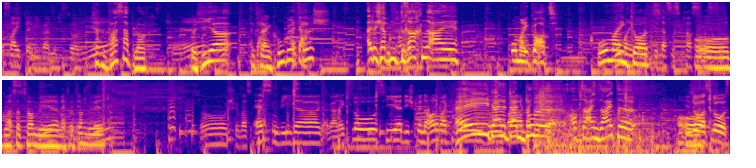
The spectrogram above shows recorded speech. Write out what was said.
Das sage ich dir lieber nicht. So, hier. Ich habe einen Wasserblock. So, Okay. hier einen kleinen Kugelfisch. Alter, ich habe ein. Drachenei. Oh mein Gott. Oh mein, Gott. Okay, das ist krass. Oh, oh, großer Zombie, großer Zombie. So, schön was essen wieder. Gar nichts los. Hier, die Spinne auch nochmal. Ey, so, deine, deine der- auf der einen Seite. Oh, Wieso, oh. was los?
